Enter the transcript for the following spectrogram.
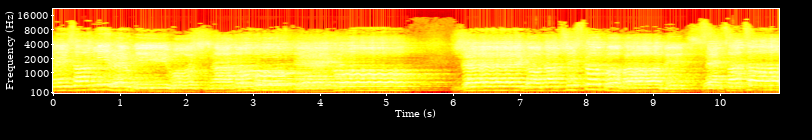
Oddajmy za mirę miłość tego, że Go na wszystko kochamy, z serca całego.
